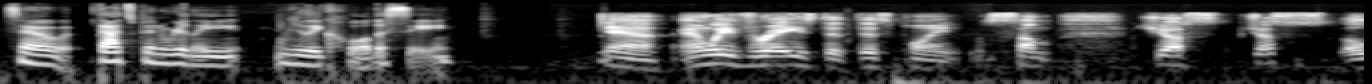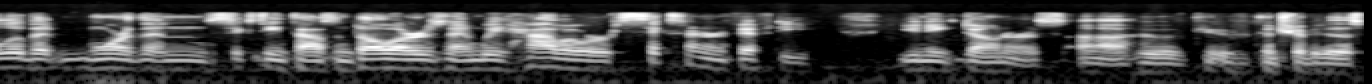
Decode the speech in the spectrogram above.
so that's been really, really cool to see. Yeah, and we've raised at this point some just just a little bit more than sixteen thousand dollars, and we have over six hundred and fifty unique donors uh, who have contributed to this,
